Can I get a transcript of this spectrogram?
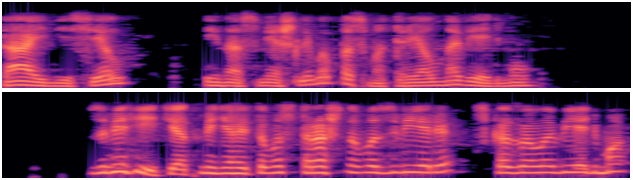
Тайни сел и насмешливо посмотрел на ведьму. — Заберите от меня этого страшного зверя, — сказала ведьма,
